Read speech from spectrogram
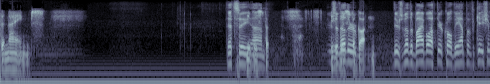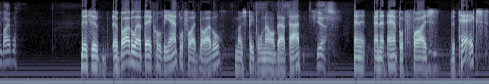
the names. That's a. Um, there's another. Forgotten there's another Bible out there called the Amplification Bible? There's a, a Bible out there called the Amplified Bible. Most people know about that. Yes. And it, and it amplifies the text,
